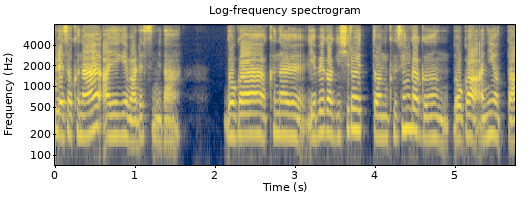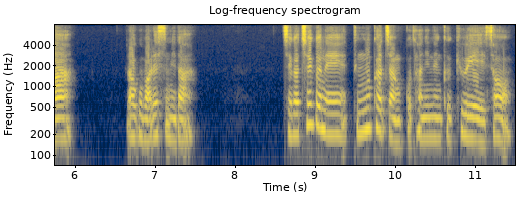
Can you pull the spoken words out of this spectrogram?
그래서 그날 아이에게 말했습니다. 너가 그날 예배 가기 싫어했던 그 생각은 너가 아니었다. 라고 말했습니다. 제가 최근에 등록하지 않고 다니는 그 교회에서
